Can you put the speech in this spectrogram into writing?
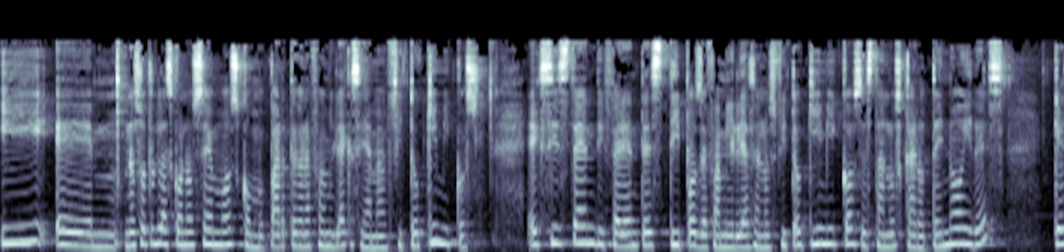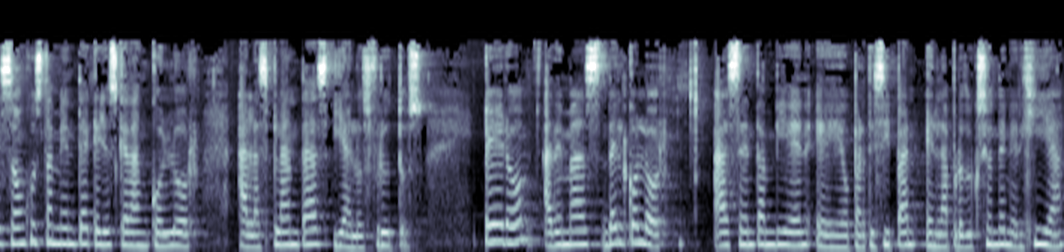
Y em, nosotros las conocemos como parte de una familia que se llaman fitoquímicos. Existen diferentes tipos de familias en los fitoquímicos. Están los carotenoides, que son justamente aquellos que dan color a las plantas y a los frutos pero además del color, hacen también eh, o participan en la producción de energía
